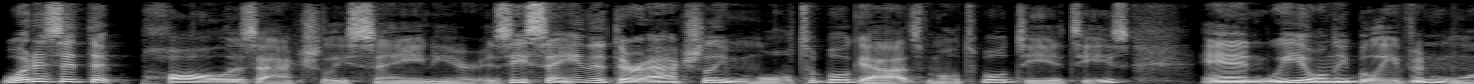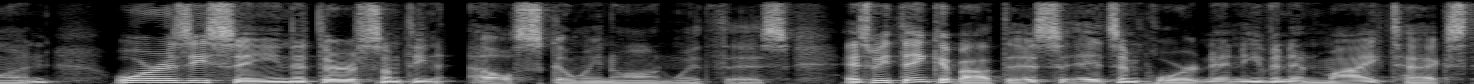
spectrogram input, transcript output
What is it that Paul is actually saying here? Is he saying that there are actually multiple gods, multiple deities, and we only believe in one? Or is he saying that there's something else going on with this? As we think about this, it's important, and even in my text,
